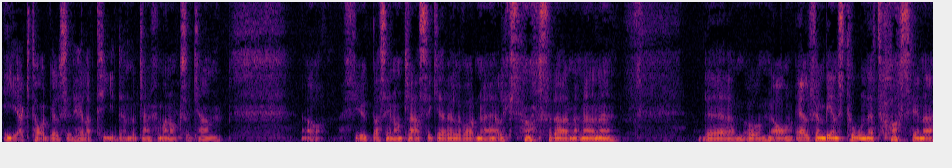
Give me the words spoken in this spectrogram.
iakttagelser hela tiden. Då kanske man också kan ja, fördjupa sig i någon klassiker eller vad det nu är. Liksom, sådär. Men, men eh, det, och, ja, elfenbenstornet har sina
